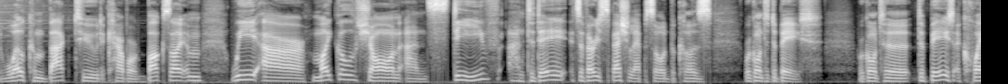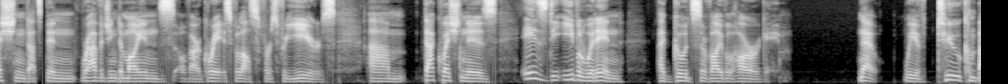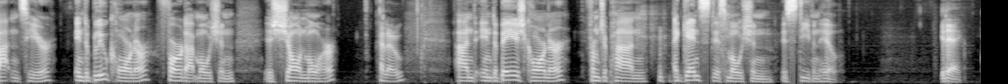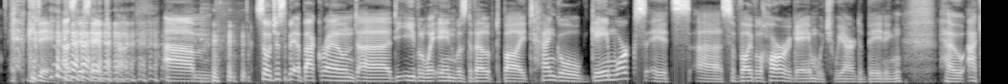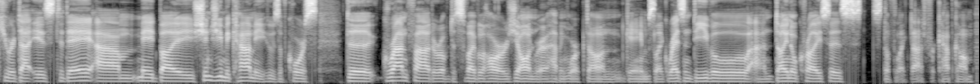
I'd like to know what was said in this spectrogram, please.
And welcome back to the Cardboard Box Item. We are Michael, Sean, and Steve, and today it's a very special episode because we're going to debate. We're going to debate a question that's been ravaging the minds of our greatest philosophers for years. Um, that question is Is The Evil Within a good survival horror game? Now, we have two combatants here. In the blue corner for that motion is Sean Moore. Hello. And in the beige corner from Japan against this motion is Stephen Hill. G'day. Good day, as they say in Japan. Um, so, just a bit of background uh, The Evil Within was developed by Tango Gameworks. It's a survival horror game, which we are debating how accurate that is today. Um, made by Shinji Mikami, who's, of course, the grandfather of the survival horror genre, having worked on games like Resident Evil and Dino Crisis, stuff like that for Capcom.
